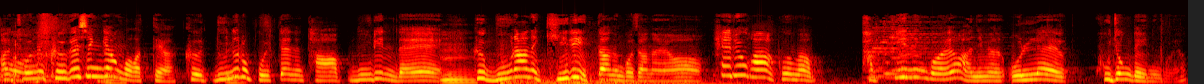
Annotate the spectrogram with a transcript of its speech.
아, 저는 그게 신기한 것 같아요. 그 눈으로 볼 때는 다 물인데 그물 안에 길이 있다는 거잖아요. 해류가 그러면 바뀌는 거예요? 아니면 원래 고정돼 있는 거예요?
